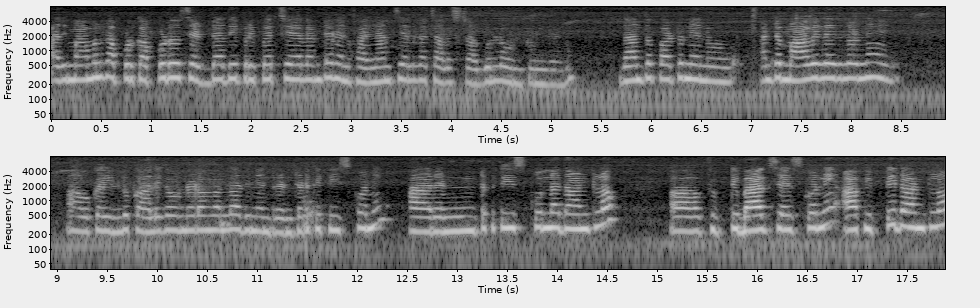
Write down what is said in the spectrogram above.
అది మామూలుగా అప్పటికప్పుడు సెడ్ అది ప్రిపేర్ చేయాలంటే నేను ఫైనాన్షియల్గా చాలా స్ట్రగుల్లో ఉంటుండేను. దాంతోపాటు నేను అంటే మా విలేజ్లోనే ఒక ఇల్లు ఖాళీగా ఉండడం వల్ల అది నేను రెంటెడ్కి తీసుకొని ఆ రెంట్కి తీసుకున్న దాంట్లో ఫిఫ్టీ బ్యాగ్స్ వేసుకొని ఆ ఫిఫ్టీ దాంట్లో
